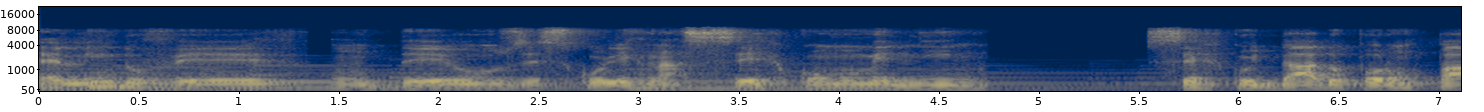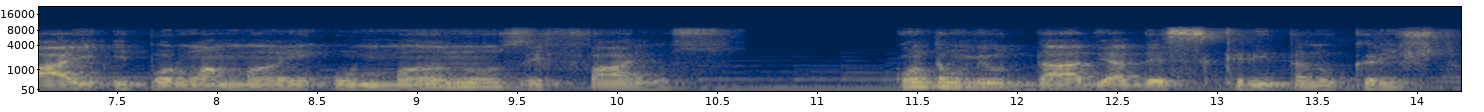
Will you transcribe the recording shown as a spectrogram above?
É lindo ver um Deus escolher nascer como menino, ser cuidado por um pai e por uma mãe humanos e falhos. Quanta humildade há descrita no Cristo.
